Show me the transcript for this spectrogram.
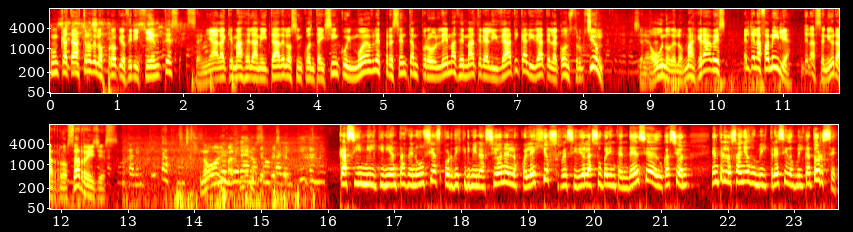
Un catastro de los propios dirigentes señala que más de la mitad de los 55 inmuebles presentan problemas de materialidad y calidad de la construcción, siendo uno de los más graves el de la familia de la señora Rosa Reyes. No, Casi 1.500 denuncias por discriminación en los colegios recibió la Superintendencia de Educación entre los años 2013 y 2014.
